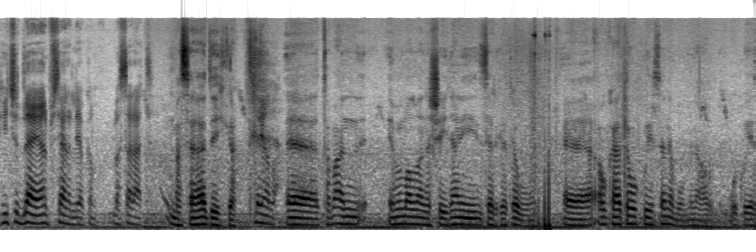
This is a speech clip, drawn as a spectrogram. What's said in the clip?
هیچت لایەن پرسیارە لێ بکەم بەسەرات بەسەرات دیکە اه، تەمان ئێمە ماڵمان لە شەیدانی زەرگەتە بوون اه، من کاتە وەکو ێسە نەبوو مناڵ من من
